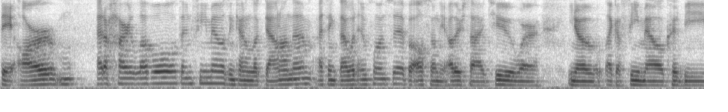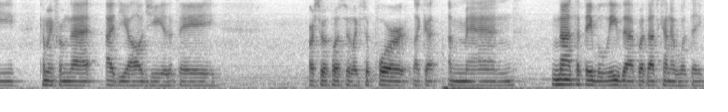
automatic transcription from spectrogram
they are at a higher level than females and kind of look down on them, I think that would influence it. But also on the other side too, where you know, like a female could be coming from that ideology that they are supposed to like support like a, a man. Not that they believe that but that's kind of what they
